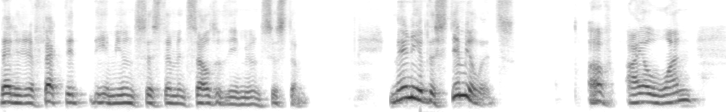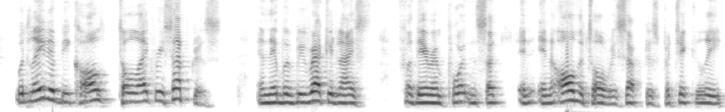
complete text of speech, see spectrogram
that it affected the immune system and cells of the immune system. Many of the stimulants of IL 1 would later be called toll like receptors, and they would be recognized for their importance in, in all the toll receptors, particularly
